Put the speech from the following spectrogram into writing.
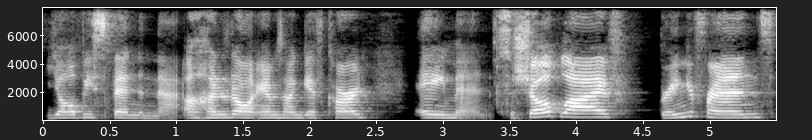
y'all be spending that a hundred dollar Amazon gift card. Amen. So show up live, bring your friends.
